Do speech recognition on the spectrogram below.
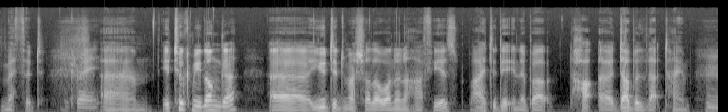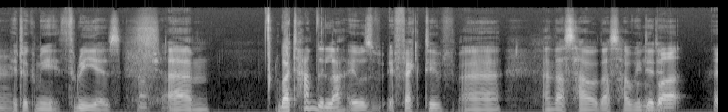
method. great. Um, it took me longer. Uh, you did, mashallah, one and a half years. I did it in about ha- uh, double that time. Hmm. It took me three years. Mashallah. Um, but alhamdulillah, it was effective, uh, and that's how that's how we did it. but uh,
